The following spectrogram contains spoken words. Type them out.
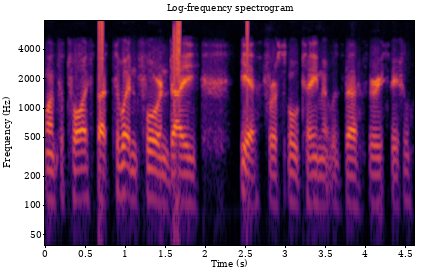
once or twice. But to win four in a day, yeah, for a small team, it was uh, very special.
